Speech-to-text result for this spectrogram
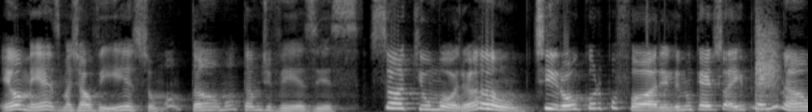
Eu mesma já ouvi isso um montão, um montão de vezes. Só que o Mourão tirou o corpo fora. Ele não quer isso aí para ele, não.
